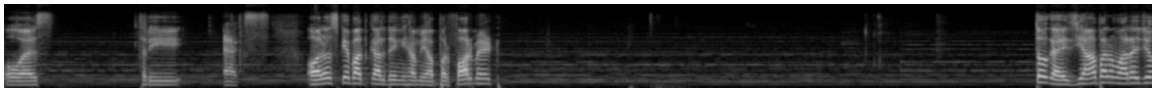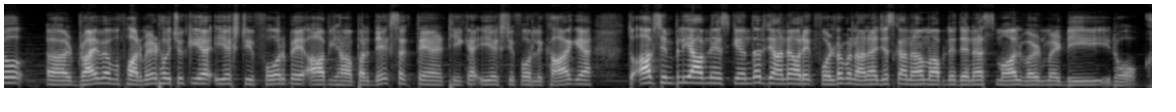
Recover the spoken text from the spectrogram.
ओ एस थ्री एक्स और उसके बाद कर देंगे हम यहाँ पर फॉर्मेट तो गाइज़ यहाँ पर हमारा जो ड्राइव है वो फॉर्मेट हो चुकी है ई एक्स टी फोर पे आप यहाँ पर देख सकते हैं, ठीक है ई एक्स टी फोर लिखा गया तो आप सिंपली आपने इसके अंदर जाना है और एक फोल्डर बनाना है, जिसका नाम आपने देना है स्मॉल वर्ड में डी रॉक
